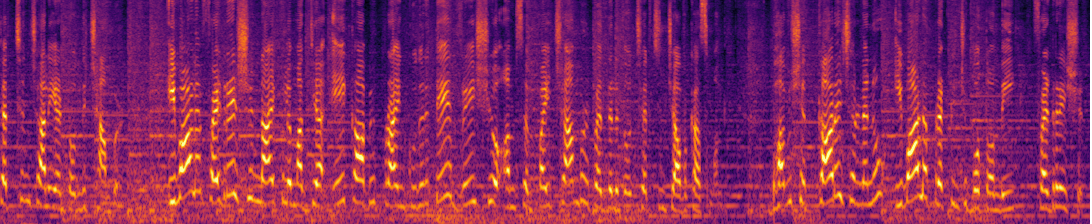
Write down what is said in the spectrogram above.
చర్చించాలి అంటోంది ఛాంబర్. ఇవాళ ఫెడరేషన్ నాయకుల మధ్య ఏకాభిప్రాయం కుదిరితే రేషియో అంశంపై ఛాంబర్ పెద్దలతో చర్చించే అవకాశం ఉంది. భవిష్యత్ కార్యాచరణను ఇవాళ ప్రకటించబోతోంది ఫెడరేషన్.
